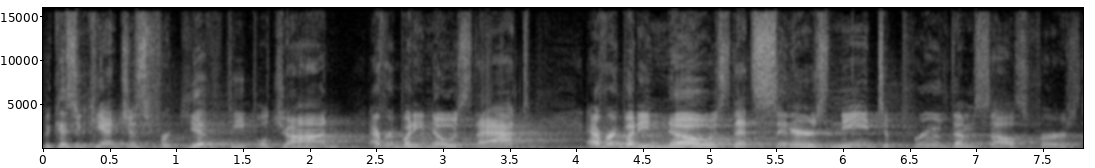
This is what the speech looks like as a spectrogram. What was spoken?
Because you can't just forgive people, John. Everybody knows that. Everybody knows that sinners need to prove themselves first,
